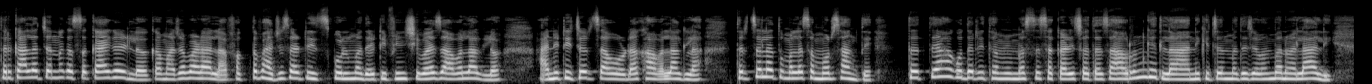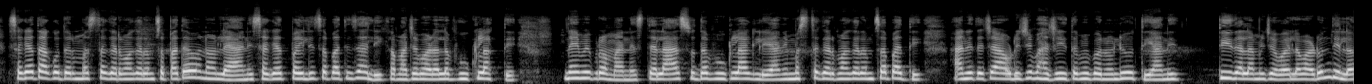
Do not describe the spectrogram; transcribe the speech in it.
तर काल अचानक असं काय घडलं का माझ्या बाळाला फक्त भाजीसाठी स्कूलमध्ये टिफिनशिवाय जावं लागलं आणि टीचरचा ओरडा खावा लागला. तर चला तुम्हाला समोर सांगते. तर त्या अगोदर इथं मी मस्त सकाळी स्वतःचा आवरून घेतला आणि किचनमध्ये जेवण बनवायला आली. सगळ्यात अगोदर मस्त गरमागरम चपात्या बनवल्या आणि सगळ्यात पहिली चपाती झाली का माझ्या बाळाला भूक लागते. नेहमीप्रमाणेच त्याला आजसुद्धा भूक लागली आणि मस्त गरमागरम चपाती आणि त्याच्या आवडीची भाजी इथं मी बनवली होती आणि ती त्याला मी जेवायला वाढून दिलं.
